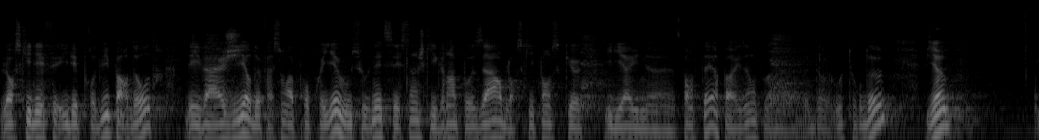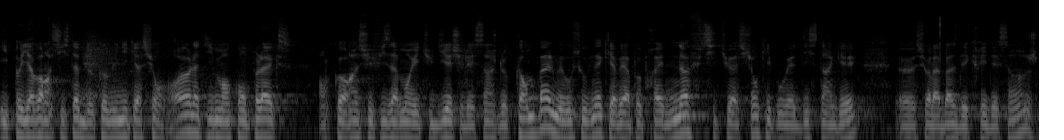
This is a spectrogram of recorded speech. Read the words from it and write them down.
lorsqu'il est, est produit par d'autres, et il va agir de façon appropriée. Vous vous souvenez de ces singes qui grimpent aux arbres lorsqu'ils pensent qu'il y a une panthère, par exemple, euh, autour d'eux? Bien, il peut y avoir un système de communication relativement complexe encore insuffisamment étudié chez les singes de Campbell, mais vous vous souvenez qu'il y avait à peu près neuf situations qui pouvaient être distinguées euh, sur la base des cris des singes.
